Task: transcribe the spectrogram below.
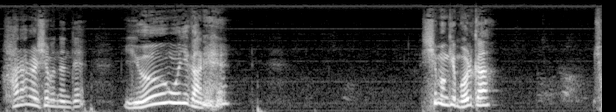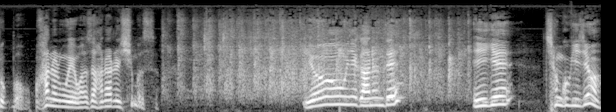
하나를 심었는데 영원히 가네. 심은 게 뭘까? 축복. 하늘궁에 와서 하나를 심었어. 영원히 가는데 이게 천국이죠?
